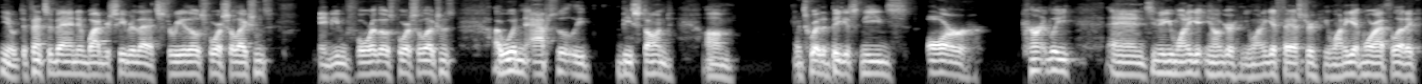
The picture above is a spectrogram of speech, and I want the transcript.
you know defensive end and wide receiver, that it's three of those four selections, maybe even four of those four selections, I wouldn't absolutely be stunned. Um, it's where the biggest needs are currently and you know you want to get younger you want to get faster you want to get more athletic.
